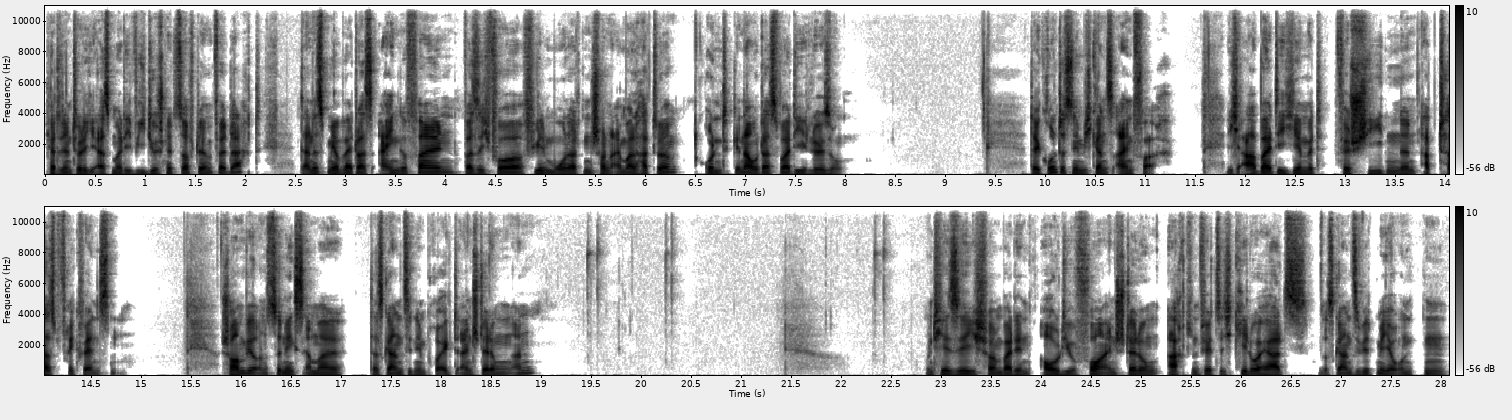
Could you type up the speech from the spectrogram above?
Ich hatte natürlich erstmal die Videoschnittsoftware im Verdacht. Dann ist mir aber etwas eingefallen, was ich vor vielen Monaten schon einmal hatte. Und genau das war die Lösung. Der Grund ist nämlich ganz einfach. Ich arbeite hier mit verschiedenen Abtastfrequenzen. Schauen wir uns zunächst einmal das Ganze in den Projekteinstellungen an. Und hier sehe ich schon bei den Audio-Voreinstellungen 48 Kilohertz. Das Ganze wird mir hier unten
